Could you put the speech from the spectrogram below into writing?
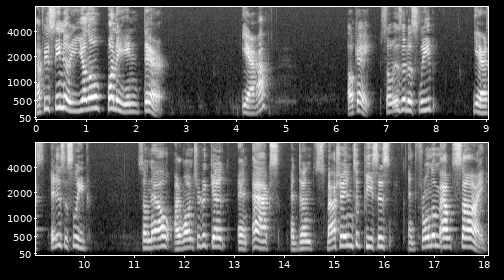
have you seen a yellow bunny in there? Yeah? Okay, so is it asleep? Yes, it is asleep. So now I want you to get an axe and then smash it into pieces and throw them outside.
